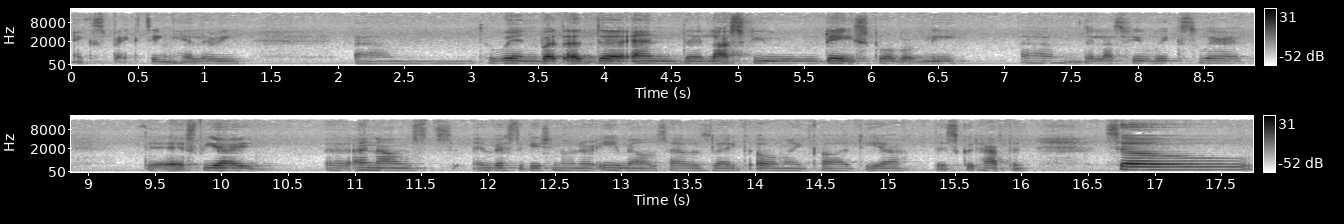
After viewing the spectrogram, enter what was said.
expecting Hillary um, to win. But at the end, the last few days, probably, um, the last few weeks, where the FBI uh, announced investigation on her emails, I was like, oh my god, yeah, this could happen. So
